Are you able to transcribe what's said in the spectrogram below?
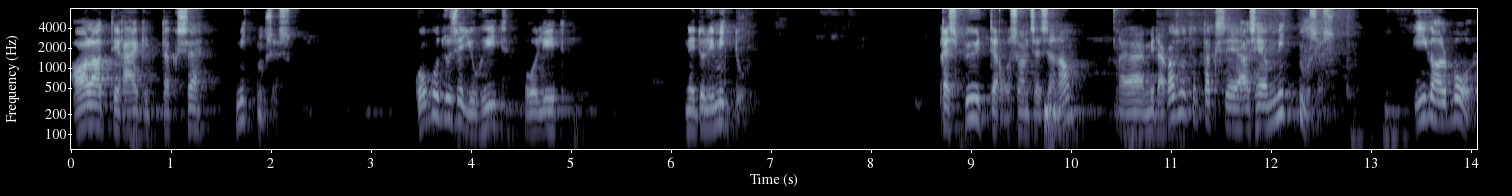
alati räägitakse mitmuses koguduse juhid olid, neid oli mitu. Presbüüteros on see sõna, äh, mida kasutatakse ja see on mitmuses, igal pool.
